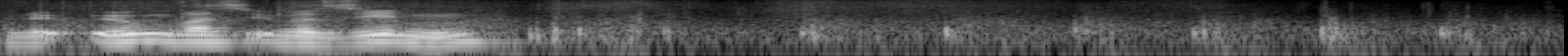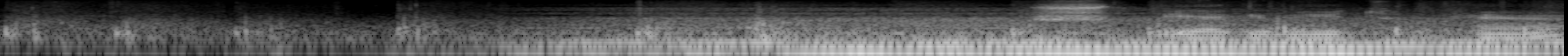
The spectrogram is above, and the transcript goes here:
Wenn wir irgendwas übersehen. Okay.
